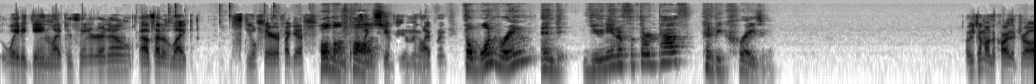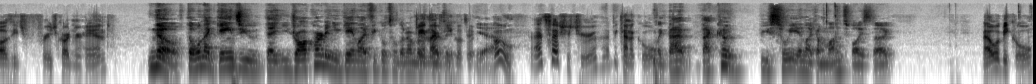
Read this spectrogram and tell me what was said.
way to gain life in standard right now outside of like Steel Seraph, I guess. hold on, Just, like, pause. something lifelink. the One Ring and Union of the Third Path could be crazy. Are you talking about the card that draws each for each card in your hand? No, the one that gains you that you draw a card and you gain life equal to the number Gain of life cards. you- equal to. yeah, Oh, that's actually true. That'd be kind of cool. like that. That could be sweet in like a mind splice deck. that would be cool.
